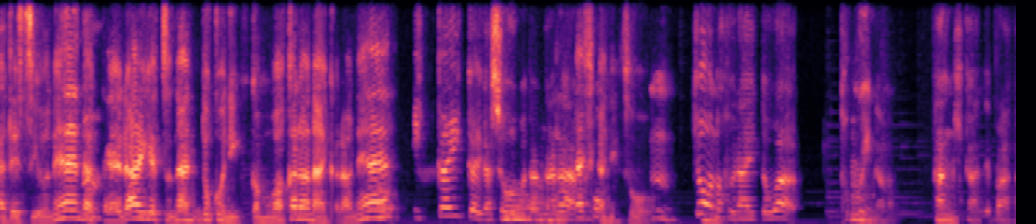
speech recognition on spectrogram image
だですよね。だって来月何どこに行くかもわからないからね。一回一回が勝負だから、確かにそう、うん、今日のフライトは得意なの、うん、短期間でバ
